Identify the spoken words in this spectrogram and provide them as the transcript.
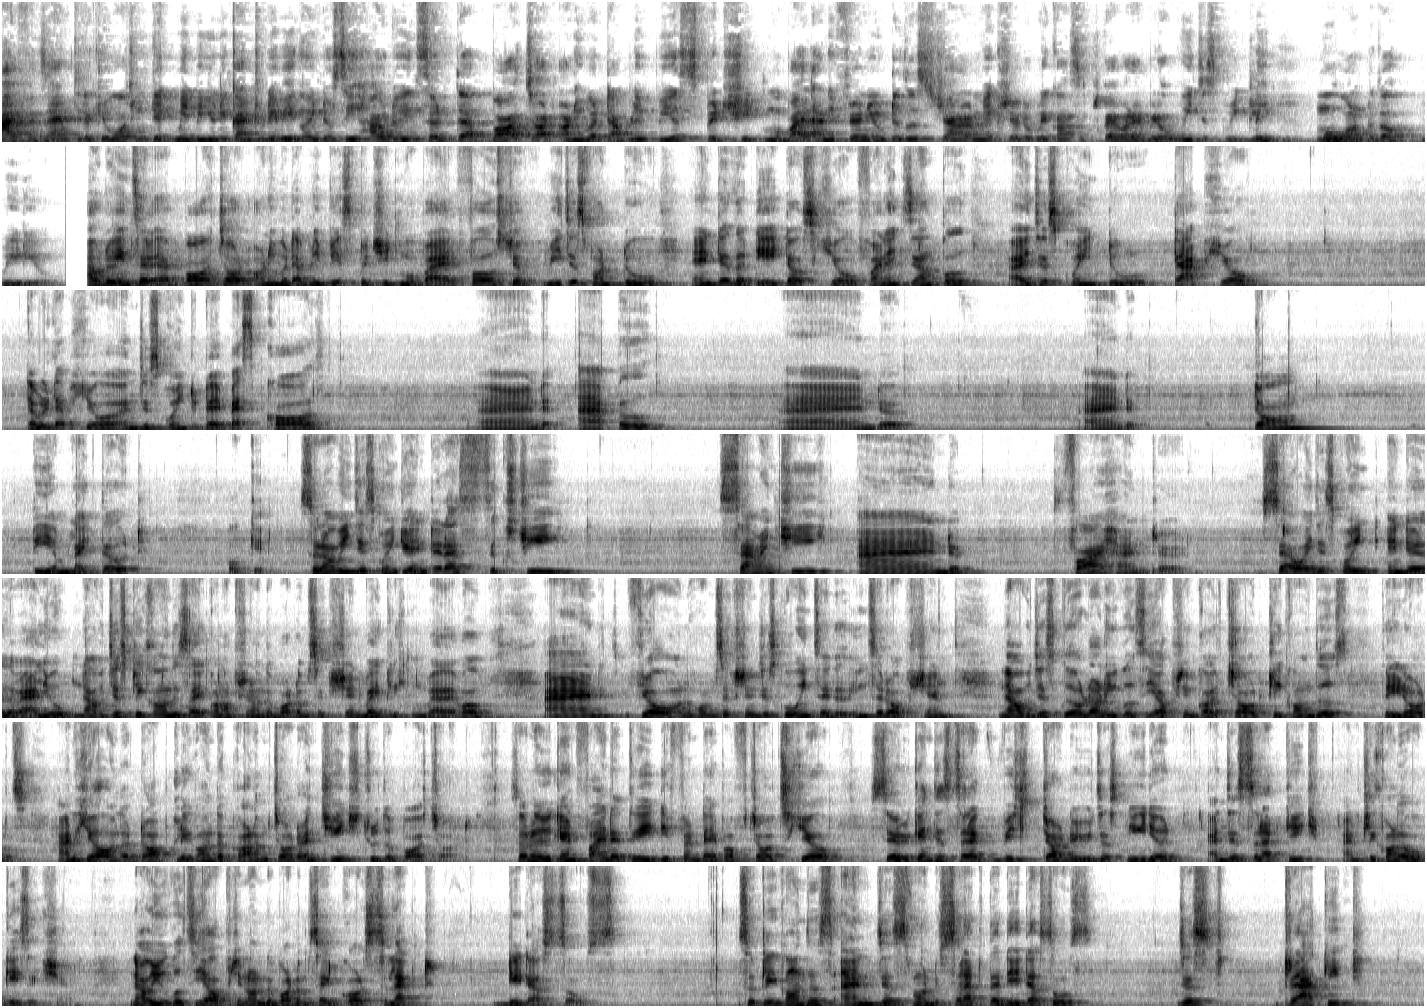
Hi friends, I am Tilak, you're watching Tech May Unique and today we are going to see how to insert the bar chart on your WPS spreadsheet mobile and if you're new to this channel, make sure to click on subscribe button below. We just quickly move on to the video. How to insert a bar chart on your WPS spreadsheet mobile. First, uh, we just want to enter the data here. For an example, I just going to tap here, double tap here and just going to type as cause and apple and uh, and tom pm like that. Okay. So now we're just going to enter as 60 70 and 500 so i just going to enter the value. Now just click on this icon option on the bottom section by clicking wherever. And if you're on home section just go inside the insert option. Now just go down. You will see option called chart. Click on this three dots. And here on the top click on the column chart and change to the bar chart so now you can find a three different type of charts here. So you can just select which chart you just needed and just select it and click on the ok section. Now you will see option on the bottom side called select data source. So click on this and just want to select the data source. Just drag it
